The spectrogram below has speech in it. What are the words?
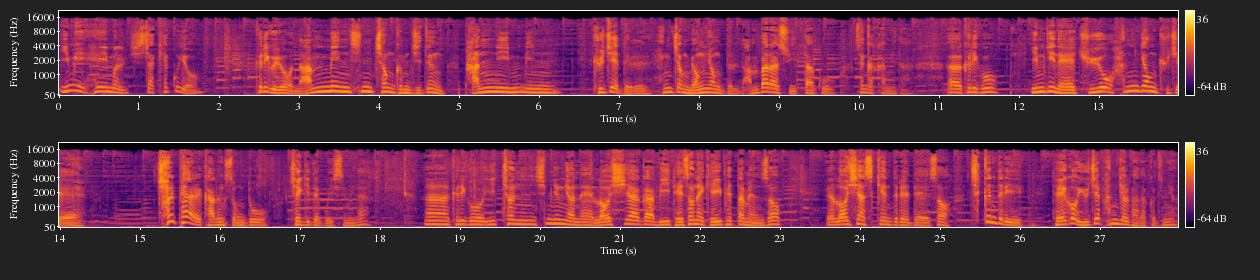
이미 해임을 시작했고요. 그리고요, 난민 신청 금지 등 반민민 규제들, 행정 명령들 남발할 수 있다고 생각합니다. 어, 그리고 임기 내 주요 환경 규제 철폐할 가능성도 제기되고 있습니다. 아, 그리고 2016년에 러시아가 미 대선에 개입했다면서 러시아 스캔들에 대해서 측근들이 대거 유죄 판결 받았거든요.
